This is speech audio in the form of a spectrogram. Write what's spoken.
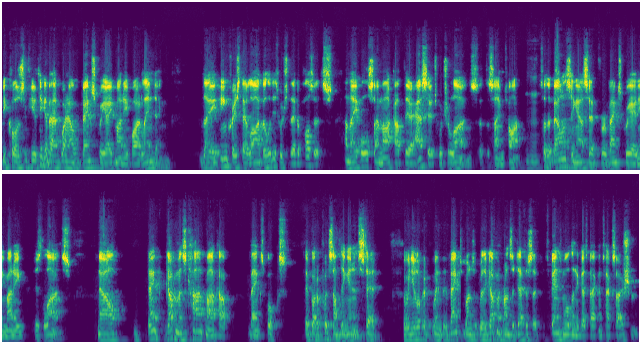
Because if you think about how banks create money by lending, they increase their liabilities, which are their deposits, and they also mark up their assets, which are loans at the same time. Mm-hmm. So the balancing asset for a bank's creating money is the loans. Now, bank governments can't mark up banks' books. They've got to put something in instead. When you look at when the bank runs, when the government runs a deficit, it spends more than it gets back in taxation.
